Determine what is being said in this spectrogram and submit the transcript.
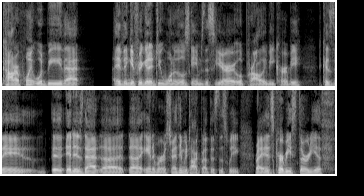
counterpoint would be that I think if you're gonna do one of those games this year, it would probably be Kirby because they it, is that uh, uh, anniversary. I think we talked about this this week, right? It's Kirby's 30th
